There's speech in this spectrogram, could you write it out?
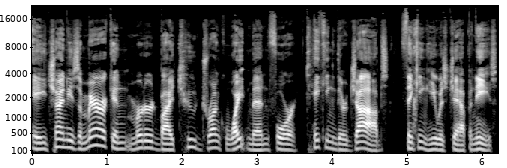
a Chinese American murdered by two drunk white men for taking their jobs, thinking he was Japanese.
